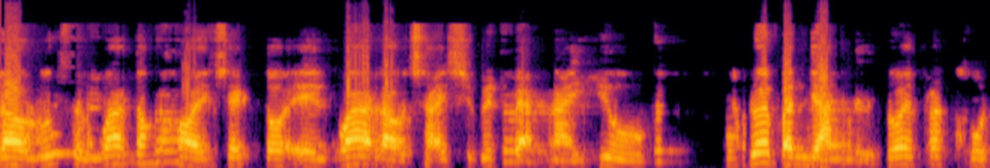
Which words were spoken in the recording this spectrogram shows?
เรารู้สึกว่าต้องคอยเช็คตัวเองว่าเราใช้ชีวิตแบบไหนอยู่ ด้วยบัญญัติหรือด้วยพระคุณ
